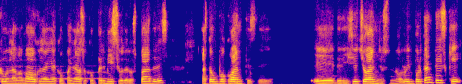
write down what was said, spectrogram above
con la mamá o con alguien acompañados o con permiso de los padres hasta un poco antes de, eh, de 18 años. ¿no? Lo importante es que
